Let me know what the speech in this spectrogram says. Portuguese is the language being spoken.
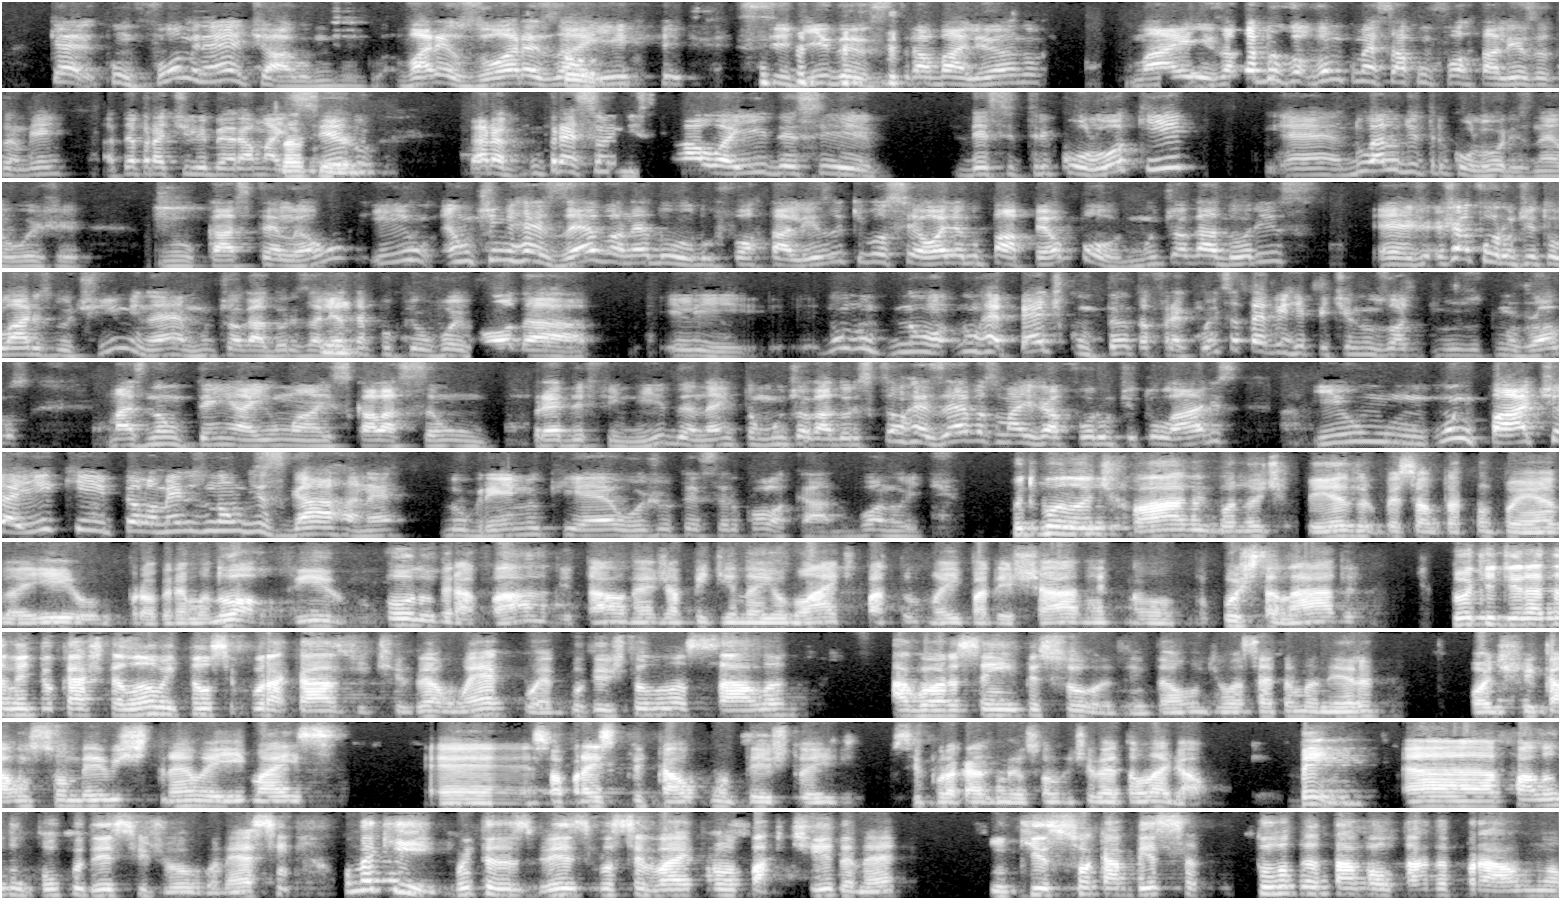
com fome, né, Thiago? Várias horas aí seguidas trabalhando. Mas até vamos começar com Fortaleza também, até para te liberar mais cedo. Cara, impressão inicial aí desse, desse tricolor que é duelo de tricolores, né? Hoje no Castelão e é um time reserva, né? Do, do Fortaleza que você olha no papel, pô, muitos jogadores é, já foram titulares do time, né? Muitos jogadores ali, Sim. até porque o Voivoda ele não, não, não, repete com tanta frequência, até vem repetindo nos, nos, últimos jogos, mas não tem aí uma escalação pré-definida, né? Então, muitos jogadores que são reservas, mas já foram titulares, e um, um, empate aí que pelo menos não desgarra, né? Do Grêmio, que é hoje o terceiro colocado. Boa noite. Muito boa noite, Fábio. Boa noite, Pedro. O pessoal que está acompanhando aí o programa no ao vivo ou no gravado e tal, né? Já pedindo aí o like para a turma aí para deixar, né? Não, não custa nada. Estou aqui diretamente do Castelão, então se por acaso tiver um eco, é porque eu estou numa sala agora sem pessoas. Então, de uma certa maneira, pode ficar um som meio estranho aí, mas é, só para explicar o contexto aí, se por acaso meu som não estiver tão legal. Bem, uh, falando um pouco desse jogo, né? Assim, como é que muitas vezes você vai para uma partida, né, em que sua cabeça toda está voltada para um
